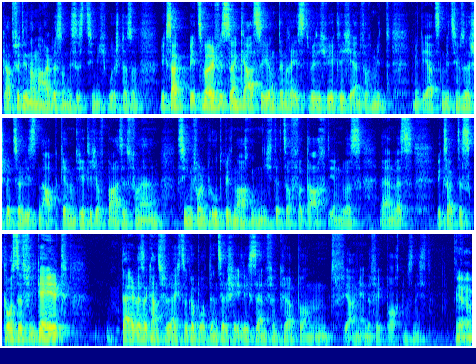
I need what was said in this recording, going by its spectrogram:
Gerade für die Normalversion ist es ziemlich wurscht. Also wie gesagt, B12 ist so ein Klassiker und den Rest würde ich wirklich einfach mit, mit Ärzten bzw. Spezialisten abklären und wirklich auf Basis von einem sinnvollen Blutbild machen und nicht jetzt auf Verdacht irgendwas rein, weil wie gesagt, das kostet viel Geld. Teilweise kann es vielleicht sogar potenziell schädlich sein für den Körper und ja, im Endeffekt braucht man es nicht. Ja,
